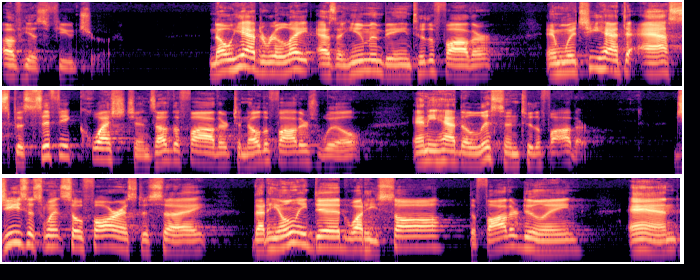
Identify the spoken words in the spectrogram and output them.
of his future. No, he had to relate as a human being to the Father, in which he had to ask specific questions of the Father to know the Father's will, and he had to listen to the Father. Jesus went so far as to say that he only did what he saw the Father doing, and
